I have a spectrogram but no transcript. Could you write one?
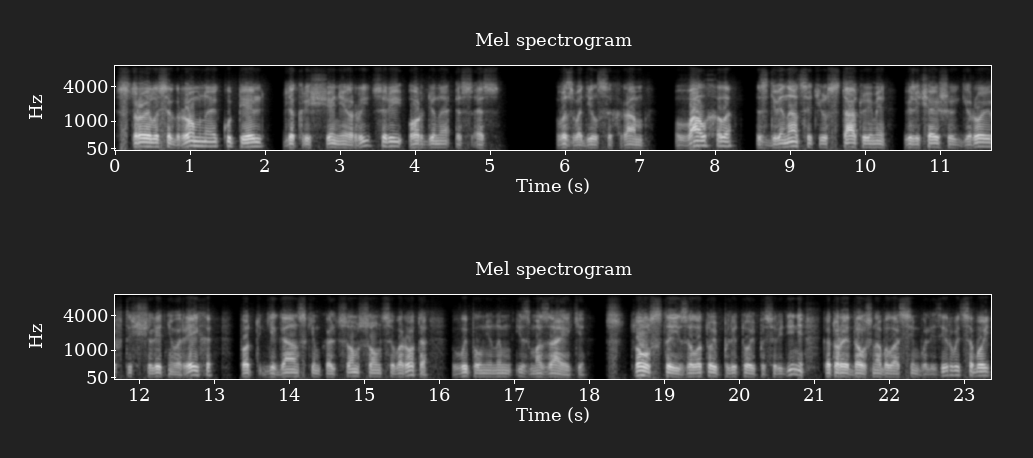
Строилась огромная купель для крещения рыцарей ордена СС. Возводился храм Валхала с двенадцатью статуями величайших героев тысячелетнего рейха под гигантским кольцом солнцеворота, выполненным из мозаики, с толстой золотой плитой посередине, которая должна была символизировать собой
